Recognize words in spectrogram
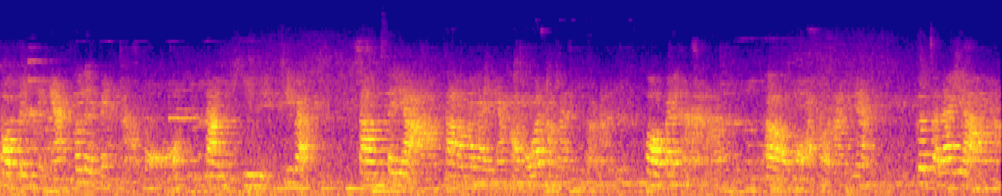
พอเป็นอย่างเงี้ยก็เลยไปหาหมอตามคลินิกที่แบบตามสยามตามอะไรเงี้ยค่ะเพราะว่าทำงานอยู่แถวนั้นพอไปหาเอ่อหมอแถวนั้นเนี่ยก็จะได้ยามา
